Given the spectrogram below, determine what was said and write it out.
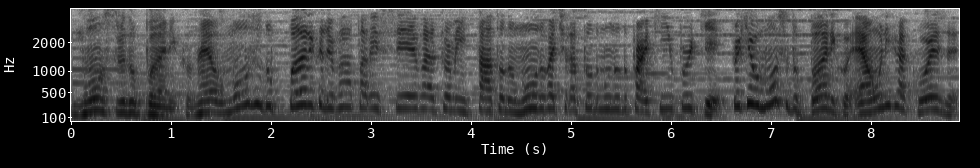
monstro do pânico, né? O monstro do pânico ele vai aparecer, vai atormentar todo mundo, vai tirar todo mundo do parquinho. Por quê? Porque o monstro do pânico é a única coisa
